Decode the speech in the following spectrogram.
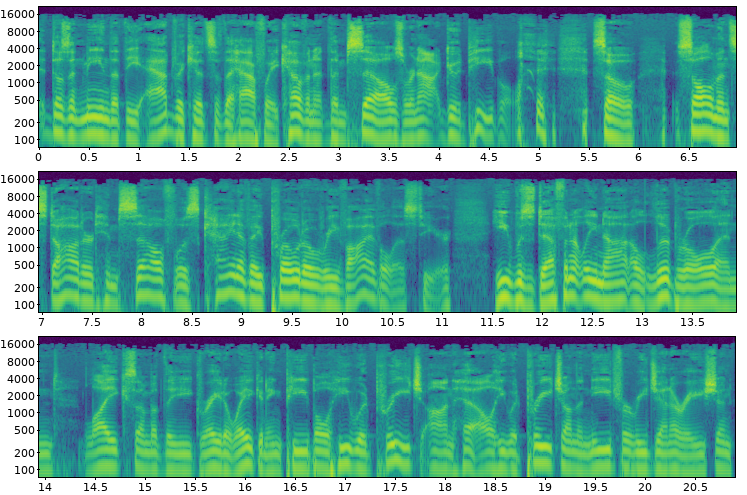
it doesn't mean that the advocates of the halfway covenant themselves were not good people. so Solomon Stoddard himself was kind of a proto revivalist here. He was definitely not a liberal and like some of the Great Awakening people, he would preach on hell. He would preach on the need for regeneration.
